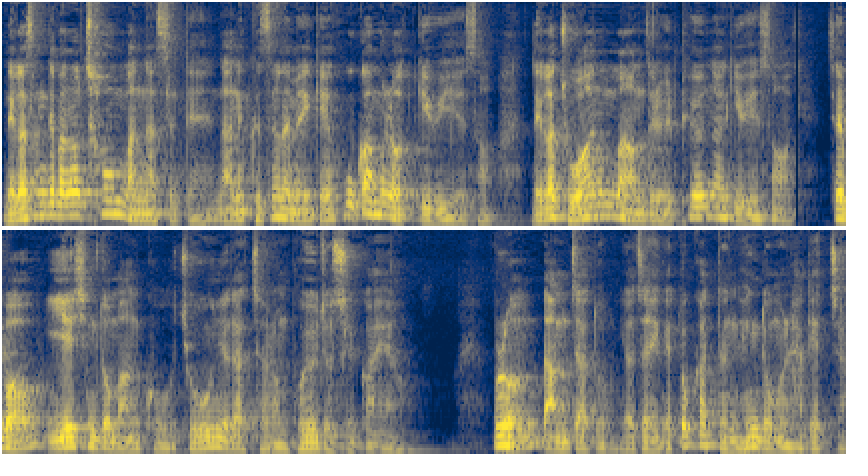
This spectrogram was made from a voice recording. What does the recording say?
내가 상대방을 처음 만났을 때 나는 그 사람에게 호감을 얻기 위해서 내가 좋아하는 마음들을 표현하기 위해서 제법 이해심도 많고 좋은 여자처럼 보여줬을 거예요 물론 남자도 여자에게 똑같은 행동을 하겠죠.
